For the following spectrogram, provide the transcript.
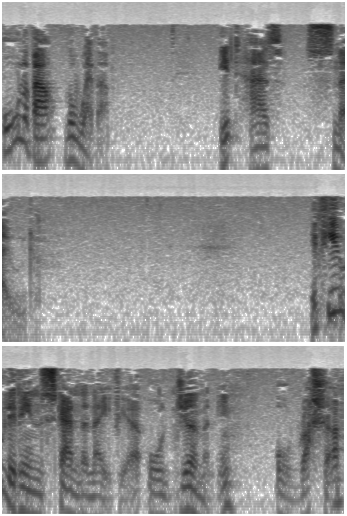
all about the weather. It has snowed. If you live in Scandinavia or Germany or Russia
